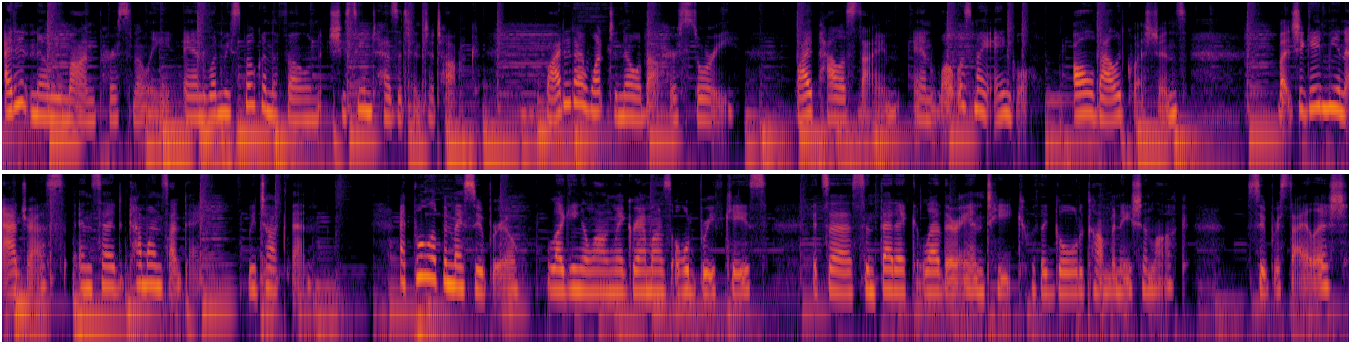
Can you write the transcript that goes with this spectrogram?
I didn't know Iman personally, and when we spoke on the phone, she seemed hesitant to talk. Why did I want to know about her story? Why Palestine? And what was my angle? All valid questions. But she gave me an address and said, Come on Sunday. We talk then. I pull up in my Subaru, lugging along my grandma's old briefcase. It's a synthetic leather antique with a gold combination lock. Super stylish.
